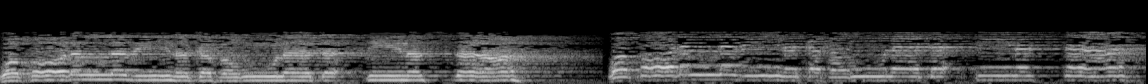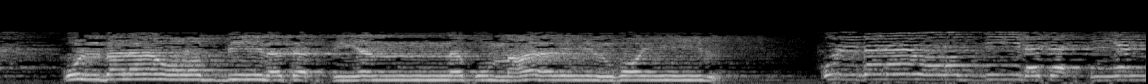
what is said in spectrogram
وقال الذين كفروا لا تأتينا الساعة. وقال الذين كفروا لا تأتينا الساعة. قل بلى وربي لتأتينكم عالم الغيب. قل بلى وربي لتأتينكم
